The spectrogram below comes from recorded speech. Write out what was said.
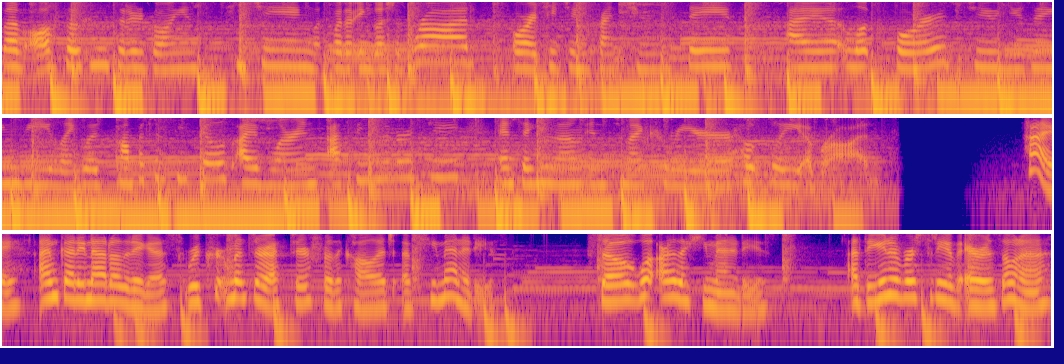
but I've also considered going into teaching whether English abroad or teaching French in the States. I look forward to using the language competency skills I've learned at the university and taking them into my career hopefully abroad. Hi, I'm Karina Rodriguez, Recruitment Director for the College of Humanities. So, what are the humanities? At the University of Arizona,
